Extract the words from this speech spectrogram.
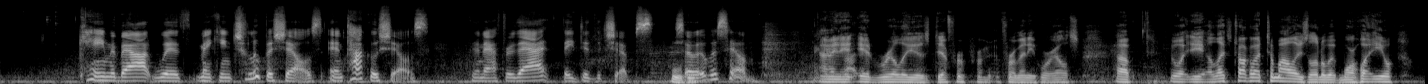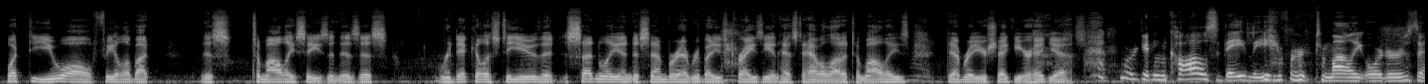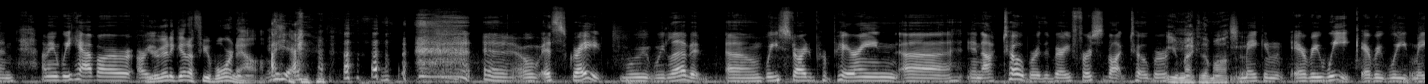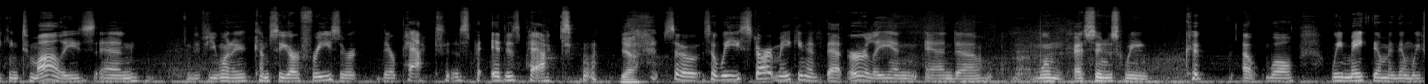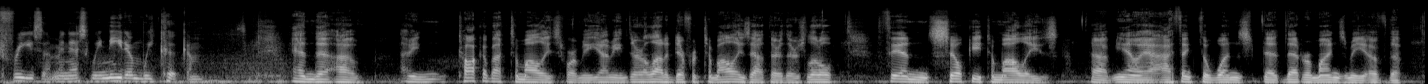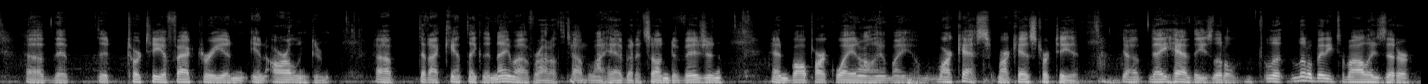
came about with making chalupa shells and taco shells. Then after that, they did the chips. So Mm-hmm. it was him. I mean, it, it really is different from, from anywhere else. Uh, well, yeah, let's talk about tamales a little bit more. What you what do you all feel about this tamale season? Is this ridiculous to you that suddenly in December everybody's crazy and has to have a lot of tamales? Deborah, you're shaking your head yes. We're getting calls daily for tamale orders, and I mean, we have our, our You're going to get a few more now. yeah. and, oh, it's great. We, we love it. Um, we started preparing uh, in October, the very first of October, You make them awesome. making every week, every week making tamales. And if you want to come see our freezer, they're packed. It's, packed. Yeah. so so we start making it that early, and and uh, when as soon as we cook, uh, well, we make them and then we freeze them, and as we need them, we cook them. And uh, uh, I mean, talk about tamales for me. I mean, there are a lot of different tamales out there. There's little, thin, silky tamales. Um, you know, I I think the ones that that reminds me of the uh, the the tortilla factory in in Arlington. Uh, that I can't think of the name of right off the top of my head, but it's on Division and Ballpark Way and all that. My Marquez Marquez Tortilla. Uh, they have these little li- little bitty tamales that are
